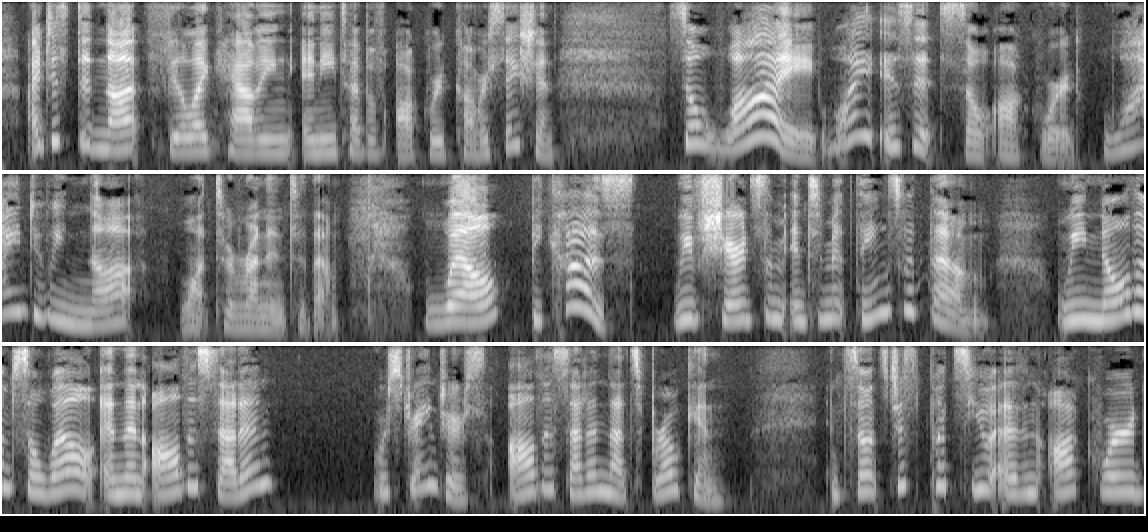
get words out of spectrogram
I just did not feel like having any type of awkward conversation. So, why? Why is it so awkward? Why do we not want to run into them? Well, because we've shared some intimate things with them. We know them so well, and then all of a sudden, we're strangers. All of a sudden, that's broken. And so it just puts you at an awkward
